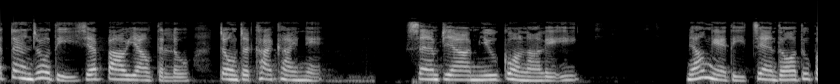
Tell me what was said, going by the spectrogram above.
အတန်တို့သည်ရက်ပေါက်ရောက်သလိုတုံတခိုက်ခိုက်နှင့်စံပြာမြူးကွန်လာလေ၏မြောက်ငယ်သည်ကြံသောသူ့ပ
